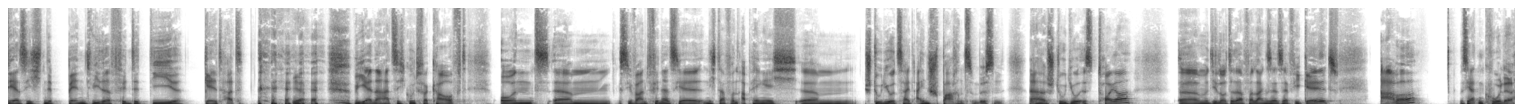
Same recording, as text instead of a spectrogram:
der sich eine Band wiederfindet, die Geld hat. Ja. Vienna hat sich gut verkauft und ähm, sie waren finanziell nicht davon abhängig, ähm, Studiozeit einsparen zu müssen. Ja, Studio ist teuer, ähm, die Leute da verlangen sehr, sehr viel Geld, aber Sie hatten Kohle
